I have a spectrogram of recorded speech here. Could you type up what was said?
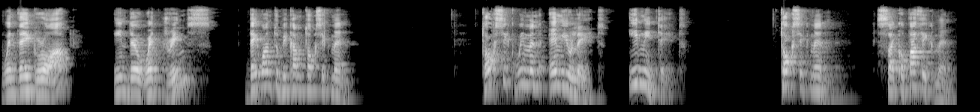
when they grow up in their wet dreams, they want to become toxic men. Toxic women emulate, imitate toxic men, psychopathic men,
